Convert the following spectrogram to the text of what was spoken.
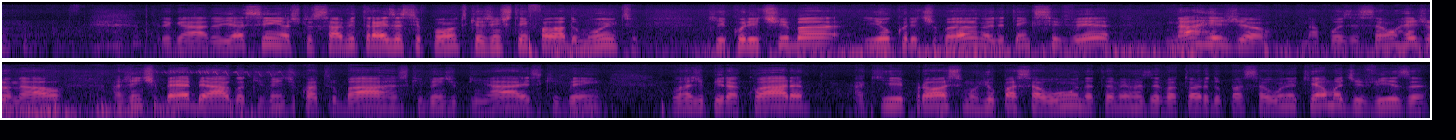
Obrigado. E assim, acho que o Sabe traz esse ponto que a gente tem falado muito, que Curitiba e o curitibano, ele tem que se ver na região, na posição regional, a gente bebe água que vem de Quatro Barras, que vem de Pinhais, que vem lá de Piraquara. Aqui próximo, Rio Passaúna, também o reservatório do Passaúna, que é uma divisa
